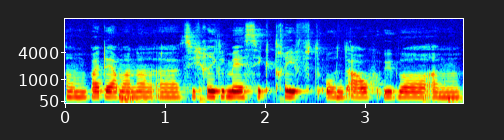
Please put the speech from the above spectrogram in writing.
ähm, bei der man äh, sich regelmäßig trifft und auch über, ähm,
